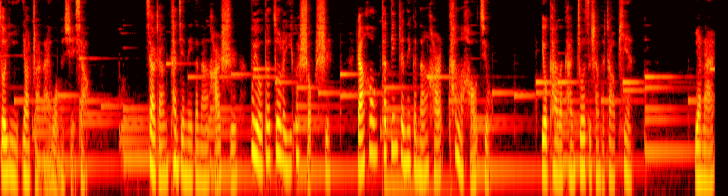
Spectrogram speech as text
所以要转来我们学校。校长看见那个男孩时，不由得做了一个手势，然后他盯着那个男孩看了好久。又看了看桌子上的照片，原来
